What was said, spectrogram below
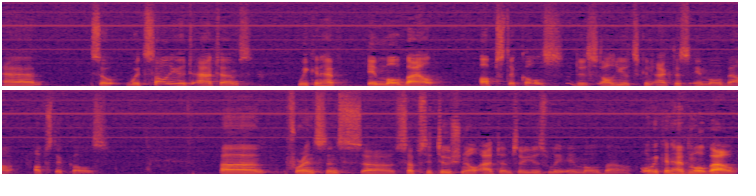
Uh, so with solute atoms, we can have immobile obstacles. The solutes can act as immobile obstacles. Uh, for instance, uh, substitutional atoms are usually immobile. Or we can have mobile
